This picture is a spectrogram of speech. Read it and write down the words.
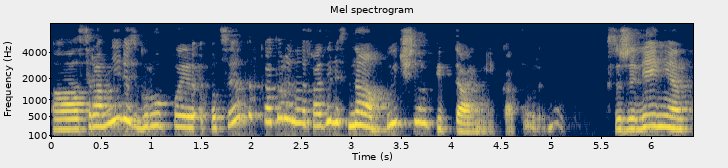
а, сравнились группы пациентов, которые находились на обычном питании, которые, ну, к сожалению,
